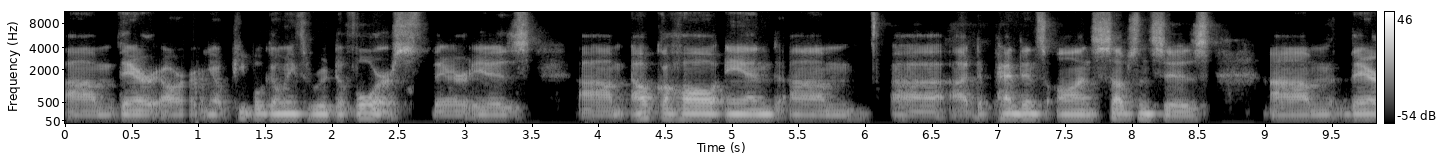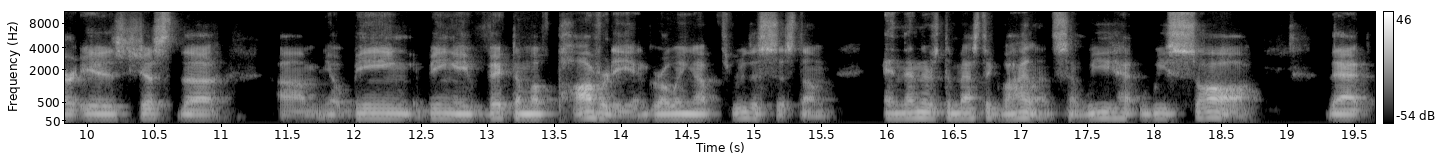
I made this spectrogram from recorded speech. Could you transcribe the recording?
um, there are you know people going through a divorce there is um, alcohol and um, uh, dependence on substances. Um, there is just the um, you know, being being a victim of poverty and growing up through the system. And then there's domestic violence, and we ha- we saw that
